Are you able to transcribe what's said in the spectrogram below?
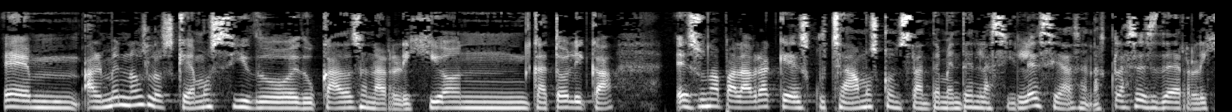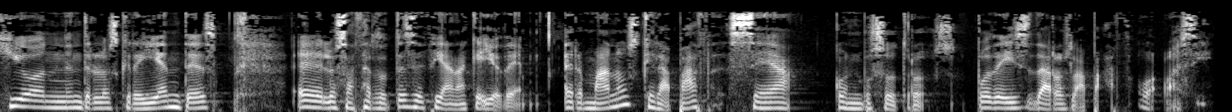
Em, al menos los que hemos sido educados en la religión católica, es una palabra que escuchábamos constantemente en las iglesias, en las clases de religión, entre los creyentes. Eh, los sacerdotes decían aquello de, hermanos, que la paz sea con vosotros, podéis daros la paz o algo así.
